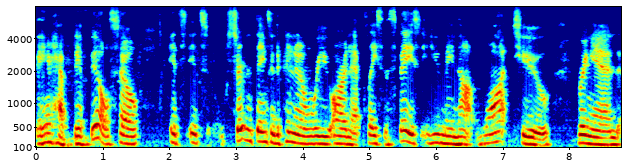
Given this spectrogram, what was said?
they have they have bills. So it's it's certain things, and depending on where you are in that place and space, you may not want to bring in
